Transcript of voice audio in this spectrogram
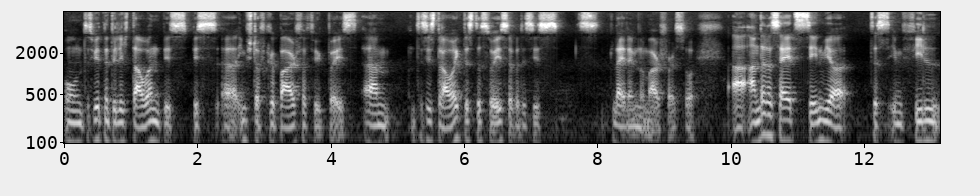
und es wird natürlich dauern, bis, bis äh, Impfstoff global verfügbar ist. Ähm, und das ist traurig, dass das so ist, aber das ist, das ist leider im Normalfall so. Äh, andererseits sehen wir, dass eben viel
